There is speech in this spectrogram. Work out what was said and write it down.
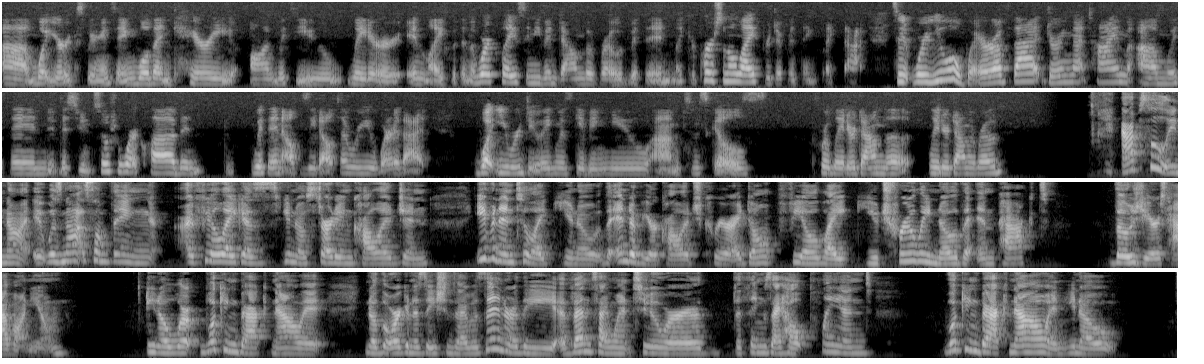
um, what you're experiencing will then carry on with you later in life within the workplace and even down the road within like your personal life or different things like that. So, were you aware of that during that time um, within the Student Social Work Club and within Alpha Xi Delta? Were you aware that what you were doing was giving you um, some skills for later down the later down the road? Absolutely not. It was not something I feel like as you know starting college and even into like you know the end of your college career i don't feel like you truly know the impact those years have on you you know looking back now at you know the organizations i was in or the events i went to or the things i helped planned looking back now and you know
